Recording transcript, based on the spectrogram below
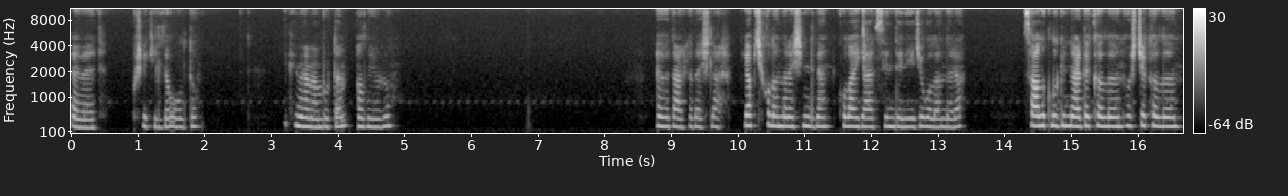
Evet bu şekilde oldu. İpimi hemen buradan alıyorum. Evet arkadaşlar yapacak olanlara şimdiden kolay gelsin deneyecek olanlara. Sağlıklı günlerde kalın. Hoşça kalın.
